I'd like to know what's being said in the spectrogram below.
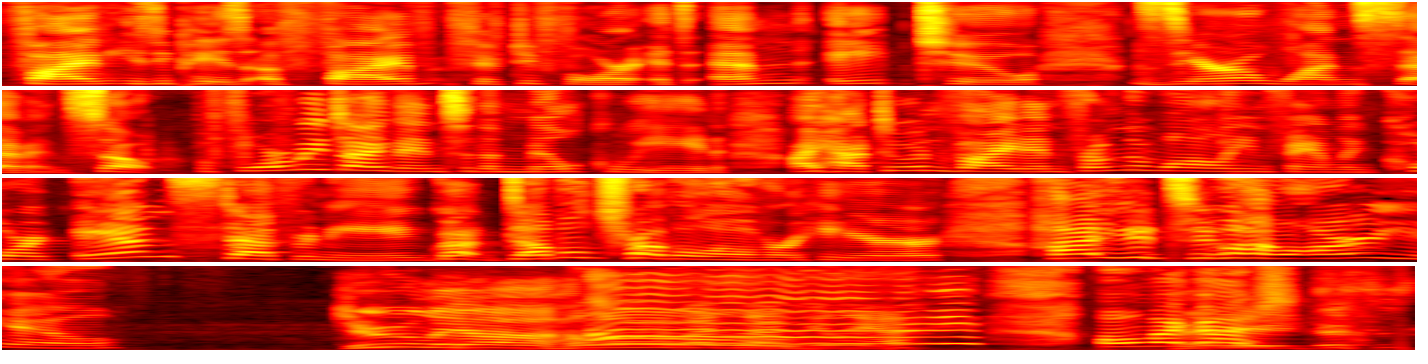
Five easy pays of 554. It's M82017. So before we dive into the milkweed, I had to invite in from the Walling family, Court and Stephanie. Got double trouble over here. Hi, you two. How are you? Julia, hello. Hi. What's Julia? Oh my hey, gosh. This is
